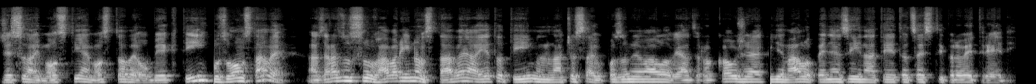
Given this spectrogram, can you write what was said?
že sú aj mosty, aj mostové objekty v zlom stave. A zrazu sú v havarijnom stave a je to tým, na čo sa upozorňovalo viac rokov, že ide málo peňazí na tieto cesty prvej triedy.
